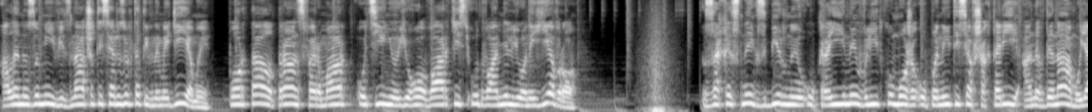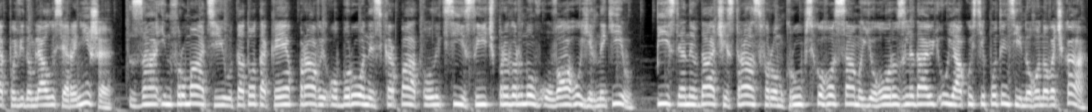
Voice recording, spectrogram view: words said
але не зумів відзначитися результативними діями. Портал Transfermarkt оцінює його вартість у 2 мільйони євро. Захисник збірної України влітку може опинитися в Шахтарі, а не в Динамо, як повідомлялося раніше. За інформацією та то таке, правий оборонець Карпат Олексій Сич привернув увагу гірників. Після невдачі з трансфером Крупського саме його розглядають у якості потенційного новачка.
